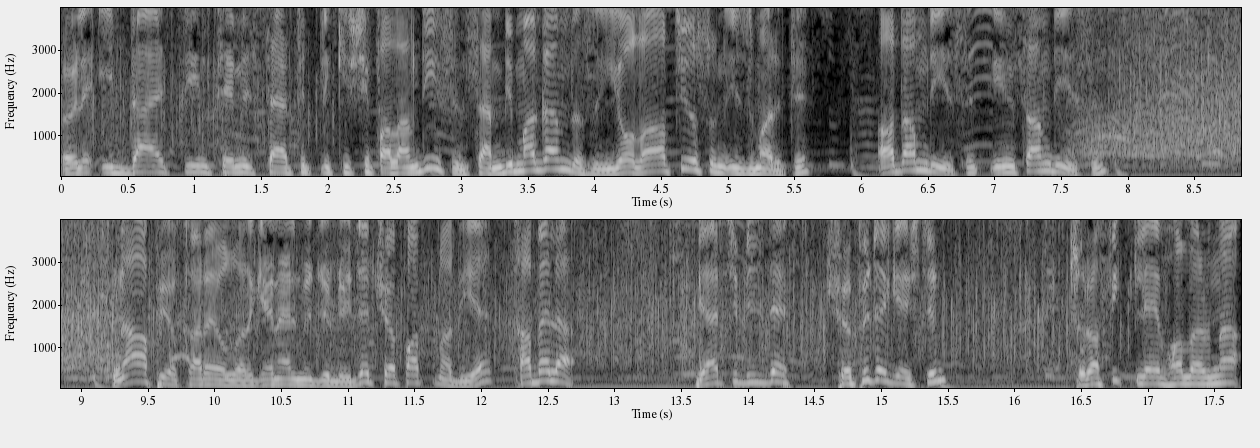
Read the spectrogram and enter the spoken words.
öyle iddia ettiğin temiz, tertipli kişi falan değilsin. Sen bir magandasın. Yola atıyorsun izmariti. Adam değilsin, insan değilsin. Ne yapıyor Karayolları Genel Müdürlüğü de çöp atma diye tabela. Gerçi bizde çöpü de geçtim. Trafik levhalarına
